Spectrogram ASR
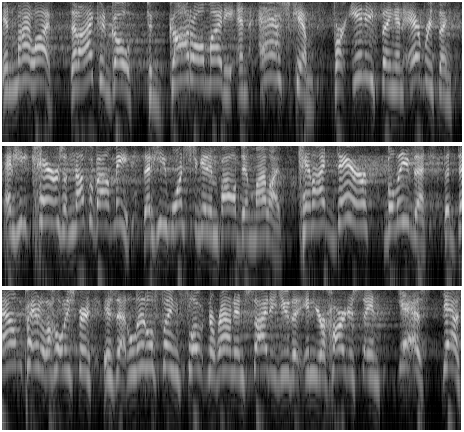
in my life that I could go to God Almighty and ask Him for anything and everything, and He cares enough about me that He wants to get involved in my life. Can I dare believe that? The down payment of the Holy Spirit is that little thing floating around inside of you that in your heart is saying, yes, yes,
